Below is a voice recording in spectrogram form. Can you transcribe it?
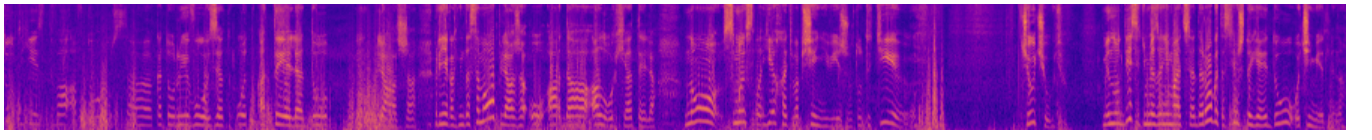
Тут есть два автобуса, которые возят от отеля до пляжа. Вернее, как не до самого пляжа, а до Алохи отеля. Но смысла ехать вообще не вижу. Тут идти чуть-чуть. Минут 10 у меня занимает вся дорога, это с тем, что я иду очень медленно.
